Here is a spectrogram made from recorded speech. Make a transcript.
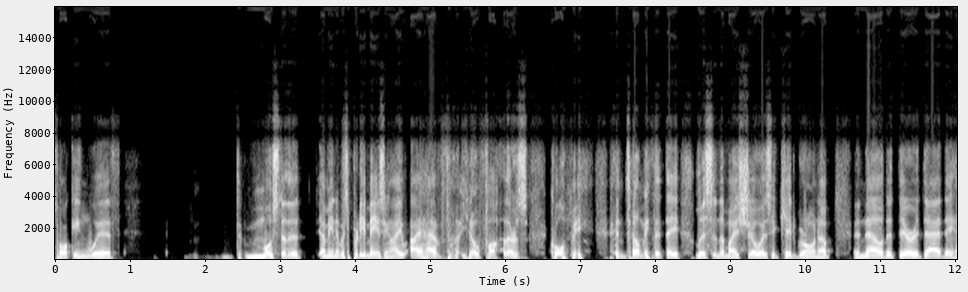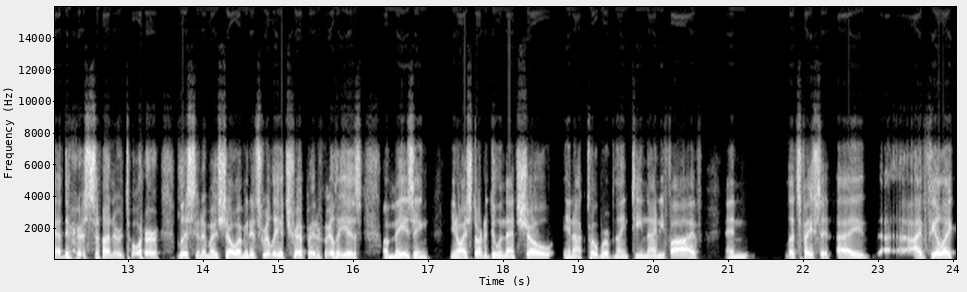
talking with th- most of the I mean, it was pretty amazing. I, I have, you know, fathers call me and tell me that they listened to my show as a kid growing up. And now that they're a dad, they have their son or daughter listen to my show. I mean, it's really a trip. It really is amazing. You know, I started doing that show in October of 1995. And let's face it, I, I feel like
